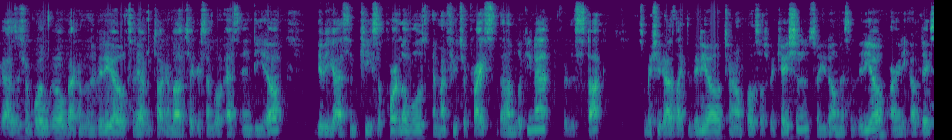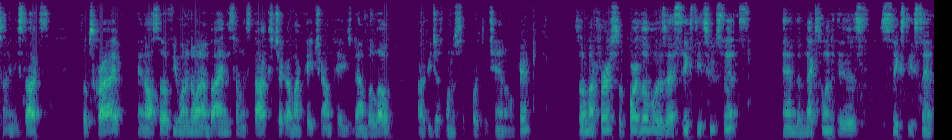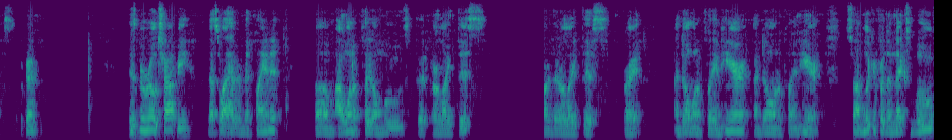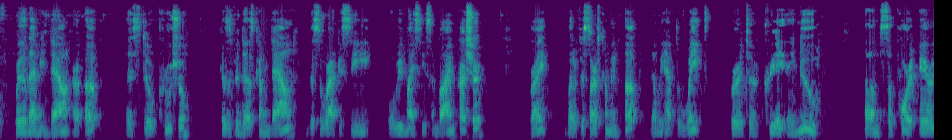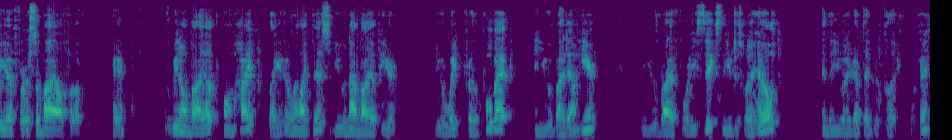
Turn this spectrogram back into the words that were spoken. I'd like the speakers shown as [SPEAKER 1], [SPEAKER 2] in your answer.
[SPEAKER 1] guys, it's your boy Will back on the video. Today I'll be talking about ticker symbol SNDL. Give you guys some key support levels and my future price that I'm looking at for this stock. So make sure you guys like the video, turn on post notifications so you don't miss a video or any updates on any stocks. Subscribe, and also if you want to know when I'm buying and selling stocks, check out my Patreon page down below, or if you just want to support the channel, okay? So my first support level is at 62 cents, and the next one is 60 cents, okay? It's been real choppy. That's why I haven't been playing it. Um, I want to play on moves that are like this or that are like this, right? I don't want to play in here. I don't want to play in here. So I'm looking for the next move, whether that be down or up, is still crucial because if it does come down, this is where I can see where we might see some buying pressure, right? But if it starts coming up, then we have to wait for it to create a new um, support area for us to buy off of, okay? We don't buy up on hype. Like if it went like this, you would not buy up here. You would wait for the pullback and you would buy down here. And you would buy at 46 and you just would have held and then you would have got that good play. Okay.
